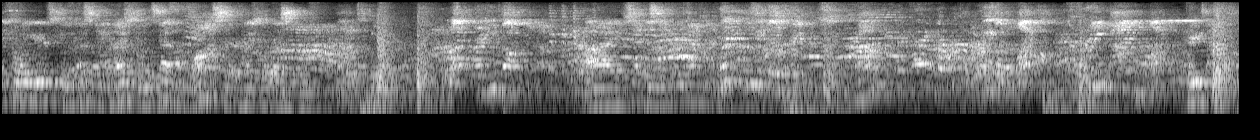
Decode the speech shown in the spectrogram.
the four years he was wrestling in high school. This guy's a monster in high school wrestling. What are you talking about? I've said this like three times. Where did you get those papers? Huh? He's a what? What? Three times second place national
